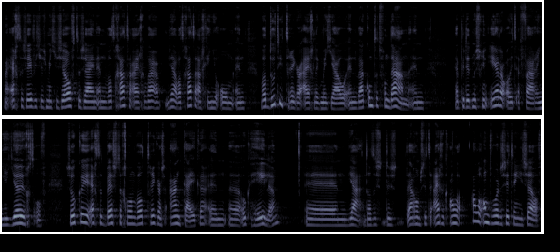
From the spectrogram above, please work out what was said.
maar echt eens eventjes met jezelf te zijn en wat gaat er eigenlijk, waar, ja, wat gaat er eigenlijk in je om? En wat doet die trigger eigenlijk met jou en waar komt het vandaan? En heb je dit misschien eerder ooit ervaren in je jeugd? Of zo kun je echt het beste gewoon wel triggers aankijken en uh, ook helen. En ja, dat is dus daarom zitten eigenlijk alle, alle antwoorden zitten in jezelf.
